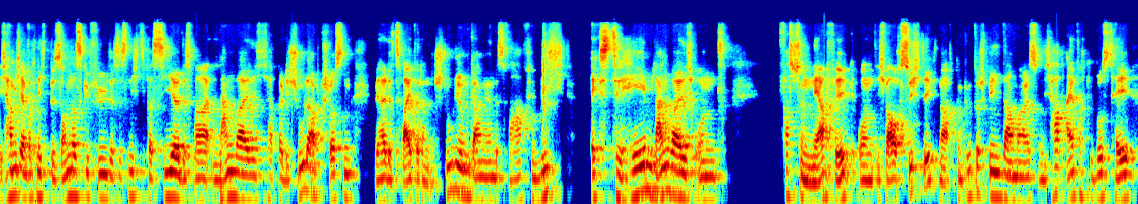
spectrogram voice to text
ich habe mich einfach nicht besonders gefühlt, es ist nichts passiert, es war langweilig, ich habe halt die Schule abgeschlossen, wäre halt jetzt weiter dann ins Studium gegangen. Das war für mich extrem langweilig und fast schon nervig und ich war auch süchtig nach Computerspielen damals und ich habe einfach gewusst, hey,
